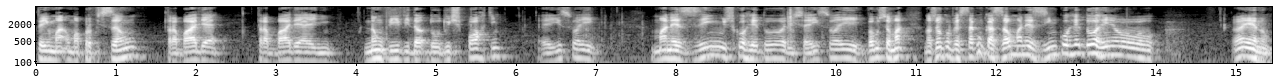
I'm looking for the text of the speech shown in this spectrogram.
tem uma, uma profissão trabalha trabalha em não vive do, do, do esporte é isso aí manezinhos corredores é isso aí vamos chamar nós vamos conversar com o casal manezinho corredor hein o Eno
